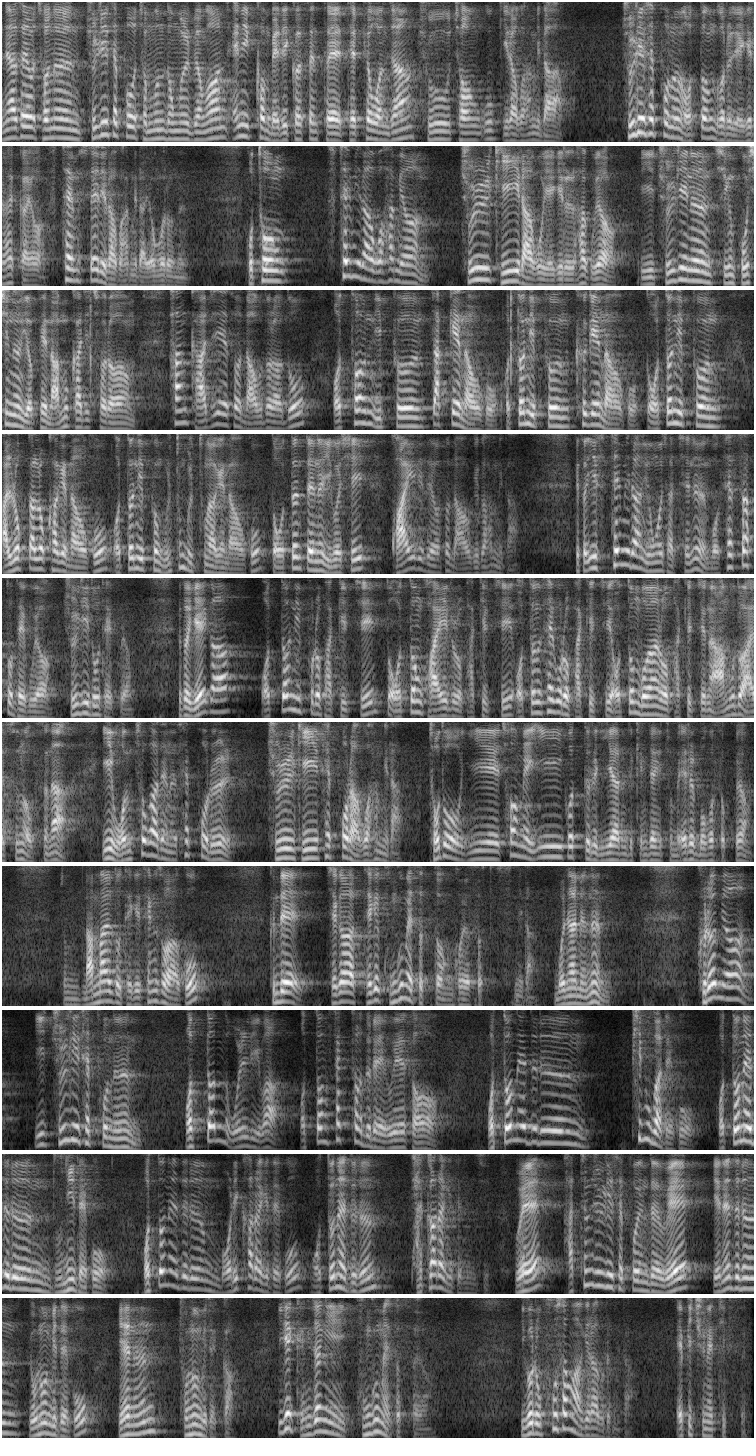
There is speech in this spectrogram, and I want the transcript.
안녕하세요. 저는 줄기세포 전문동물병원 애니컴 메디컬 센터의 대표 원장 주정욱이라고 합니다. 줄기세포는 어떤 거를 얘기를 할까요? 스템셀이라고 합니다. 영어로는. 보통 스템이라고 하면 줄기라고 얘기를 하고요. 이 줄기는 지금 보시는 옆에 나뭇가지처럼 한 가지에서 나오더라도 어떤 잎은 작게 나오고 어떤 잎은 크게 나오고 또 어떤 잎은 알록달록하게 나오고 어떤 잎은 울퉁불퉁하게 나오고 또 어떤 때는 이것이 과일이 되어서 나오기도 합니다. 그래서 이 스템이라는 용어 자체는 뭐 새싹도 되고요, 줄기도 되고요. 그래서 얘가 어떤 잎으로 바뀔지 또 어떤 과일로 바뀔지 어떤 색으로 바뀔지 어떤 모양으로 바뀔지는 아무도 알 수는 없으나 이 원초가 되는 세포를 줄기세포라고 합니다. 저도 이해 처음에 이것들을 이해하는데 굉장히 좀 애를 먹었었고요. 좀 낱말도 되게 생소하고. 근데 제가 되게 궁금했었던 거였었습니다. 뭐냐면은 그러면 이 줄기 세포는 어떤 원리와 어떤 팩터들에 의해서 어떤 애들은 피부가 되고 어떤 애들은 눈이 되고 어떤 애들은 머리카락이 되고 어떤 애들은 발가락이 되는지. 왜? 같은 줄기 세포인데 왜 얘네들은 요놈이 되고 얘는 조놈이 될까? 이게 굉장히 궁금했었어요. 이거를 후성학이라 그럽니다. 에피주네틱스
